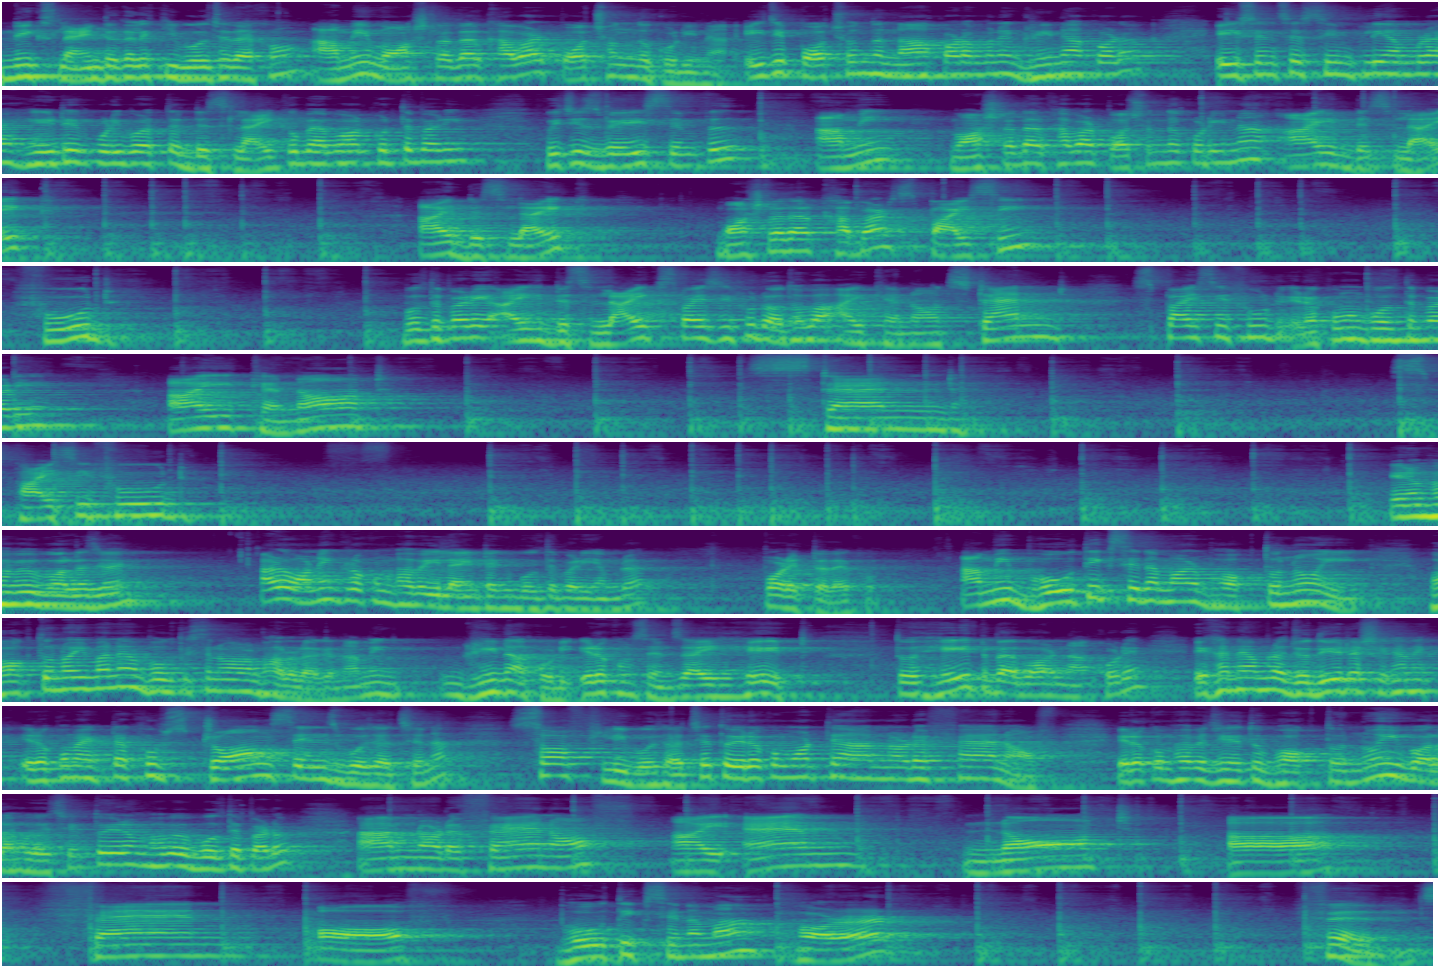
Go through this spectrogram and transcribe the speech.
নেক্সট লাইনটা তাহলে কি বলছে দেখো? আমি মশলাদার খাবার পছন্দ করি না। এই যে পছন্দ না করা মানে ঘৃণা করা, এই সেন্সে সিম্পলি আমরা হেটের পরিবর্তে ডিসলাইকও ব্যবহার করতে পারি হুইচ ইজ ভেরি সিম্পল আমি মশলাদার খাবার পছন্দ করি না আই ডিসলাইক আই ডিসলাইক মশলাদার খাবার স্পাইসি ফুড বলতে পারি আই ডিসলাইক স্পাইসি ফুড অথবা I cannot stand spicy food এরকমও বলতে পারি। I cannot stand spicy food এরমভাবে বলা যায়। আরও অনেক রকমভাবে এই লাইনটাকে বলতে পারি আমরা। পরেরটা দেখো। আমি ভৌতিক সিনেমার ভক্ত নই। ভক্ত নই মানে ভৌতিক সিনেমা আমার ভালো লাগে না। আমি ঘৃণা করি। এরকম সেন্স আই হেট তো হেট ব্যবহার না করে, এখানে আমরা যদিও এটা সেখানে এরকম একটা খুব স্ট্রং সেন্স বোঝাচ্ছে না সফটলি বোঝাচ্ছে, তো এরকম অর্থে I am not a fan of এরকমভাবে যেহেতু ভক্ত নই বলা হয়েছে, তো এরকমভাবে বলতে পারো I am not a fan of I am not a fan of ভৌতিক cinema horror films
